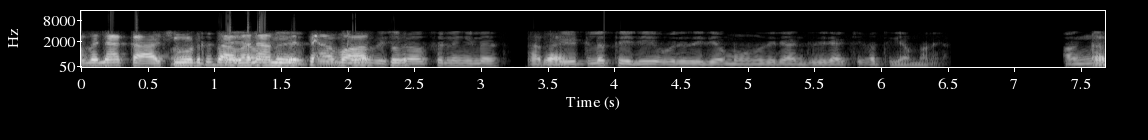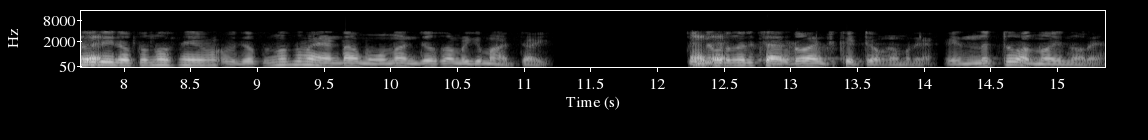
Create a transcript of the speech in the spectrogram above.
അവന് ആ കാശ് കൊടുത്ത് അവൻ അന്നിട്ട് ആ അതെ. വീട്ടിലെ തിരി ഒരു തിരിയോ മൂന്ന് തിരി അഞ്ചു തിരി ആക്കി കത്തിക്കാൻ പറയാം. അങ്ങനെ. ഒരു ഇരുപത്തൊന്ന് ദിവസം ഇരുപത്തൊന്ന് ദിവസം വേണ്ട. മൂന്നോ അഞ്ചോ ദിവസം ആകുമ്പോഴേക്കും മാറ്റായി. പിന്നെ. ഇവിടുന്ന് ഒരു ചരട് വാങ്ങിച്ച് കെട്ടി വെക്കാൻ പറയാ. എന്നിട്ട് വന്നോ എന്ന് പറയാ.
